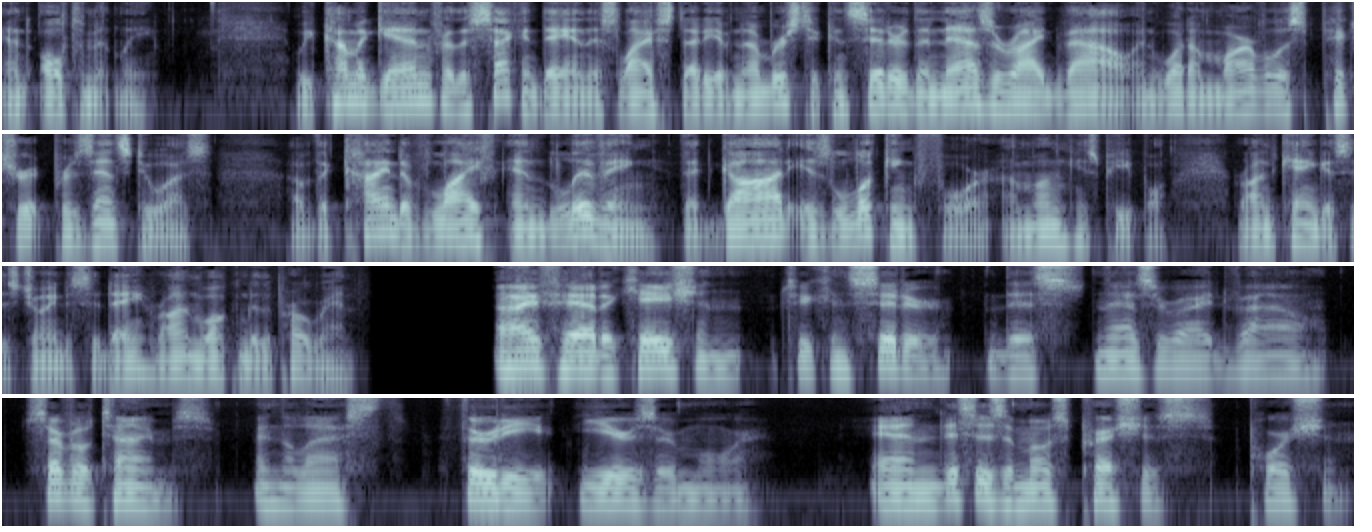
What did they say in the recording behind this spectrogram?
and ultimately. We come again for the second day in this life study of Numbers to consider the Nazarite vow and what a marvelous picture it presents to us of the kind of life and living that God is looking for among His people. Ron Kangas has joined us today. Ron, welcome to the program. I've had occasion to consider this Nazarite vow several times in the last 30 years or more, and this is a most precious portion.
